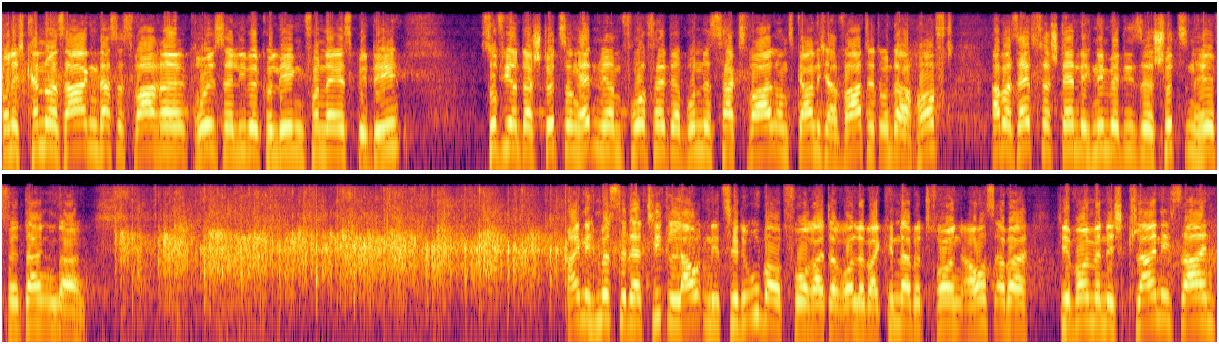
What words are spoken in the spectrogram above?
Und ich kann nur sagen, das ist wahre Größe, liebe Kollegen von der SPD. So viel Unterstützung hätten wir im Vorfeld der Bundestagswahl uns gar nicht erwartet und erhofft. Aber selbstverständlich nehmen wir diese Schützenhilfe dankend an. Eigentlich müsste der Titel lauten, die CDU baut Vorreiterrolle bei Kinderbetreuung aus, aber hier wollen wir nicht kleinig sein.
